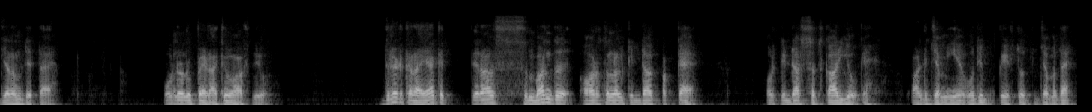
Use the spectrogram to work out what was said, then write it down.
ਜਨਮ ਦਿੱਤਾ ਹੈ, ਉਹਨਾਂ ਨੂੰ ਭੈੜਾ ਕਿਉਂ ਆਖਦੇ ਹੋ? ਦ੍ਰਿੜ ਕਰਾਇਆ ਕਿ ਤੇਰਾ ਸੰਬੰਧ ਔਰਤ ਨਾਲ ਕਿੱਡਾ ਪੱਕਾ ਹੈ ਔਰ ਕਿੱਡਾ ਸਤਿਕਾਰਯੋਗ ਹੈ। ਪੰਡ ਜੰਮੀ ਹੈ, ਉਹਦੀ ਪੇਟ ਤੋਂ ਜੰਮਦਾ ਹੈ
